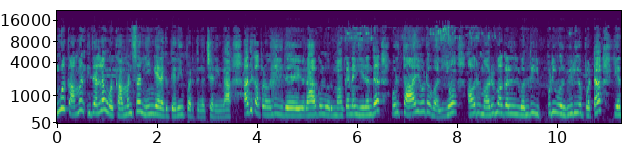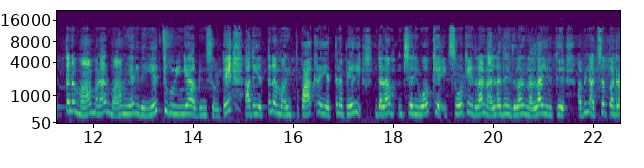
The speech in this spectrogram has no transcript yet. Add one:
உங்கள் கமெண்ட் இதெல்லாம் உங்கள் கமெண்ட்ஸாக நீங்கள் எனக்கு தெரியப்படுத்துங்க சரிங்களா? அதுக்கப்புறம் வந்து இது ராகுல் ஒரு மகனை இழந்த ஒரு தாயோட வழியும் அவர் மருமகள் வந்து இப்படி ஒரு வீடியோ போட்டால் எத்தனை மாமனார் மாமியார் இதை ஏற்றுக்குவீங்க அப்படின்னு சொல்லிட்டு அதை எத்தனை இப்போ பார்க்குற எத்தனை பேர் இதெல்லாம் சரி ஓகே இட்ஸ் ஓகே இதெல்லாம் நல்லது இதெல்லாம் நல்லா இருக்குது அப்படின்னு அக்செப்ட் பண்ணுற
